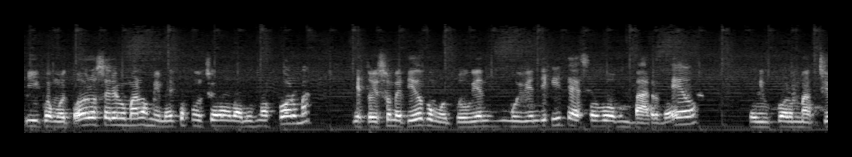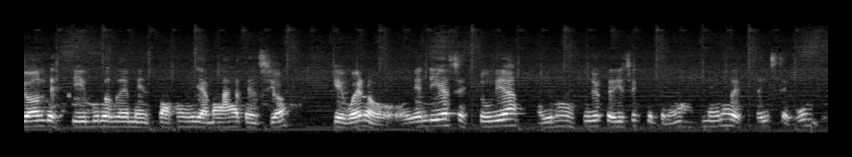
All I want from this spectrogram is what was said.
y como todos los seres humanos mi mente funciona de la misma forma y estoy sometido, como tú bien, muy bien dijiste, a ese bombardeo de información, de estímulos, de mensajes, de llamadas de atención, que bueno, hoy en día se estudia, hay unos estudios que dicen que tenemos menos de 6 segundos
